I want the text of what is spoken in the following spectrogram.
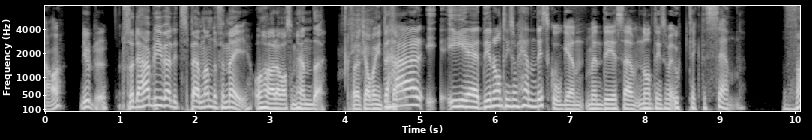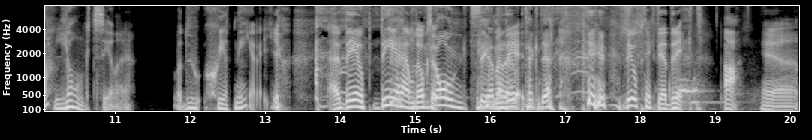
Ja, det gjorde du. Så det här blir väldigt spännande för mig att höra vad som hände. För att jag var inte Det här är, det är någonting som hände i skogen, men det är så här, någonting som jag upptäckte sen. där. Va? Långt senare. Vad, Du sket ner dig? Det, upp, det hände också. Långt senare det- upptäckte jag det upptäckte jag direkt. Ah. Eh,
